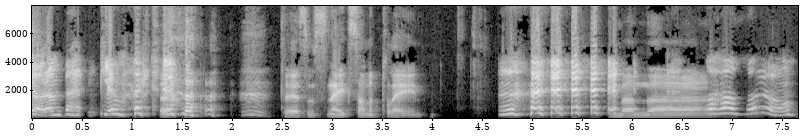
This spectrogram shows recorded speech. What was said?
Göran verkligen faktiskt. det är som Snakes on a plane. Men... eh, vad handlar det om?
